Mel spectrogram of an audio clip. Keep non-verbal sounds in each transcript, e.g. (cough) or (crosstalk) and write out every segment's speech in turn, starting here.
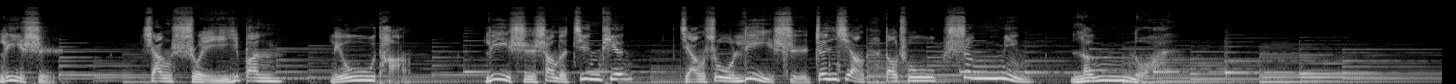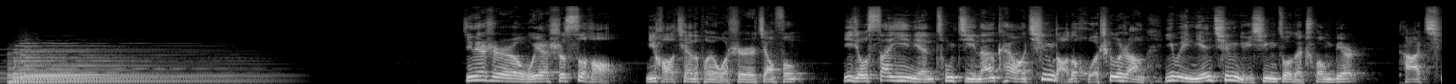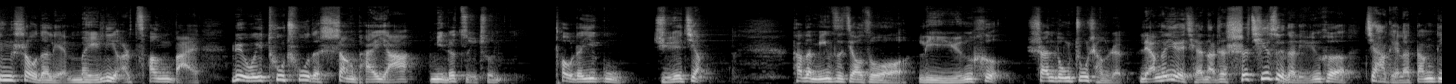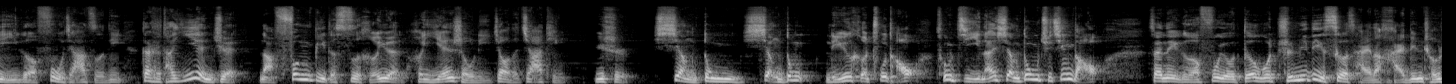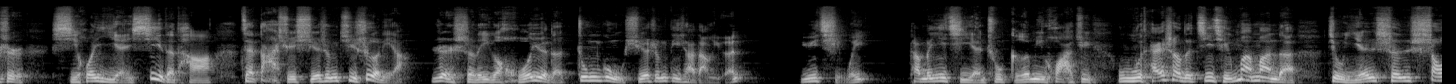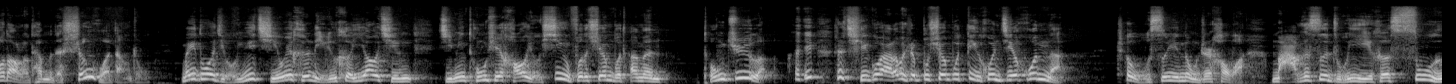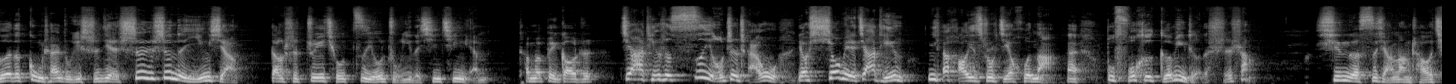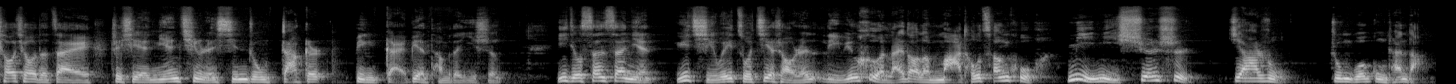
历史像水一般流淌，历史上的今天，讲述历史真相，道出生命冷暖。今天是五月十四号，你好，亲爱的朋友，我是江峰。一九三一年，从济南开往青岛的火车上，一位年轻女性坐在窗边儿她清瘦的脸美丽而苍白，略微突出的上排牙抿着嘴唇，透着一股倔强。她的名字叫做李云鹤，山东诸城人。两个月前呢，这十七岁的李云鹤嫁给了当地一个富家子弟，但是她厌倦那封闭的四合院和严守礼教的家庭，于是。向东，向东，李云鹤出逃，从济南向东去青岛，在那个富有德国殖民地色彩的海滨城市，喜欢演戏的他，在大学学生剧社里啊，认识了一个活跃的中共学生地下党员于启威，他们一起演出革命话剧，舞台上的激情慢慢的就延伸烧到了他们的生活当中。没多久，于启威和李云鹤邀请几名同学好友，幸福的宣布他们。同居了，嘿，这奇怪了，为什么不宣布订婚结婚呢？这五四运动之后啊，马克思主义和苏俄的共产主义实践深深的影响当时追求自由主义的新青年们。他们被告知家庭是私有制产物，要消灭家庭，你还好意思说结婚呐？哎，不符合革命者的时尚。新的思想浪潮悄悄地在这些年轻人心中扎根，并改变他们的一生。一九三三年，于启威做介绍人，李云鹤来到了码头仓库，秘密宣誓加入中国共产党。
